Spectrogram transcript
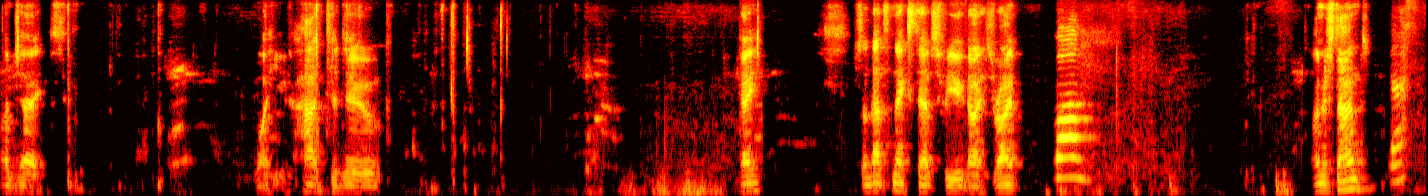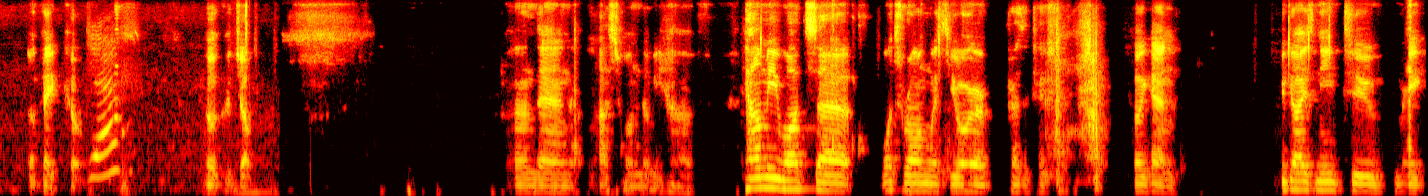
project, what you had to do, Okay. So that's next steps for you guys, right? Well, Understand? Yes. Okay, cool. Yes. Oh, good job. And then last one that we have. Tell me what's uh, what's wrong with your presentation. So again, you guys need to make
